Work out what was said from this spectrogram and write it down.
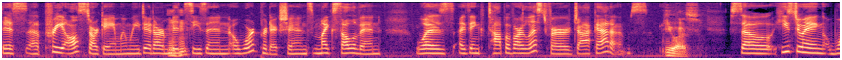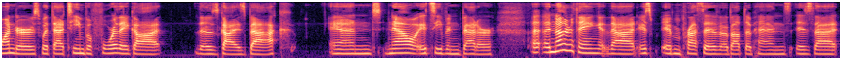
this uh, pre All Star game when we did our mid-season award predictions. Mike Sullivan was, I think, top of our list for Jack Adams. He was. So he's doing wonders with that team before they got those guys back. And now it's even better. A- another thing that is impressive about the Pens is that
